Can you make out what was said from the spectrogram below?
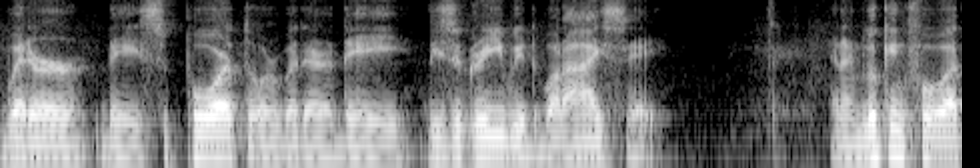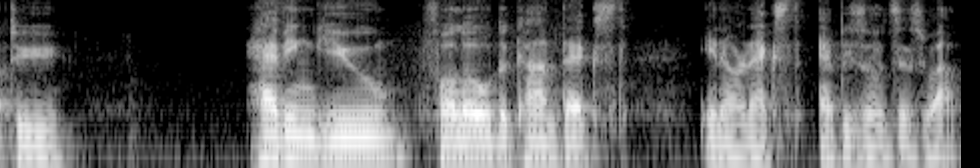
whether they support or whether they disagree with what I say. And I'm looking forward to having you follow the context in our next episodes as well.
